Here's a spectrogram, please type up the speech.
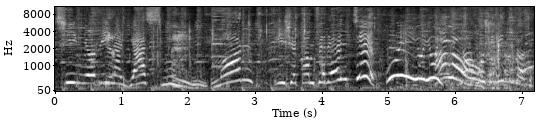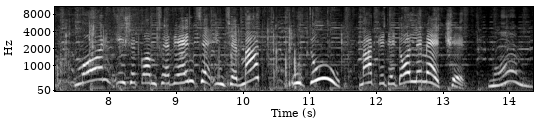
Signorina Jasmin. Morgen ist eine Konferenz. Ui, ui, ui. Hallo. Musst du weiterhören. Morgen ist eine Konferenz in Zermatt und du machst den Dolmetscher. Mann.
